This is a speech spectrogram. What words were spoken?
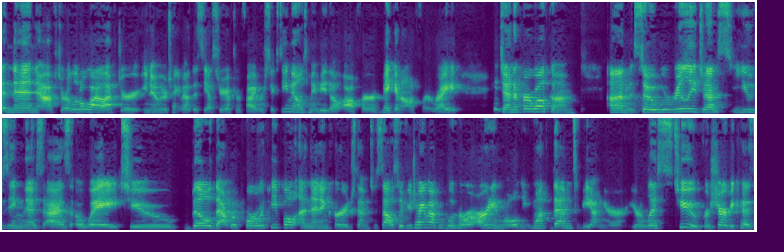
and then after a little while, after you know, we were talking about this yesterday. After five or six emails, maybe they'll offer, make an offer, right? Hey, Jennifer, welcome. Um, so we're really just using this as a way to build that rapport with people and then encourage them to sell. So if you're talking about people who are already enrolled, you want them to be on your your list too, for sure. Because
